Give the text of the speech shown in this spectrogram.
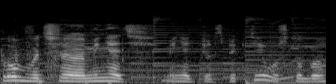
пробовать э, менять, менять перспективу, чтобы...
